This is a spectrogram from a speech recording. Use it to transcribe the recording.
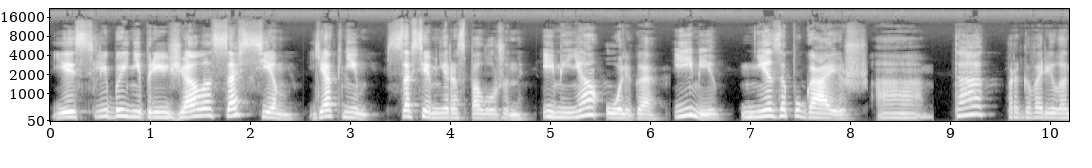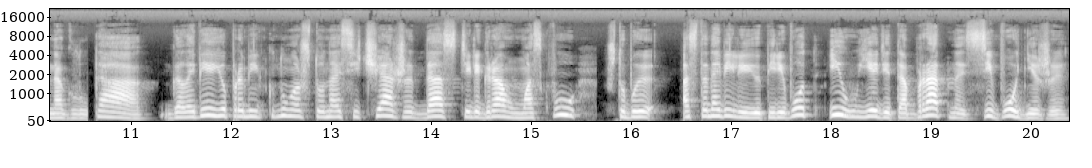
если бы не приезжала совсем. Я к ним совсем не расположен. И меня, Ольга, ими не запугаешь. А так, проговорила она глупо. Так, в голове ее промелькнуло, что она сейчас же даст телеграмму в Москву, чтобы остановили ее перевод и уедет обратно сегодня же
